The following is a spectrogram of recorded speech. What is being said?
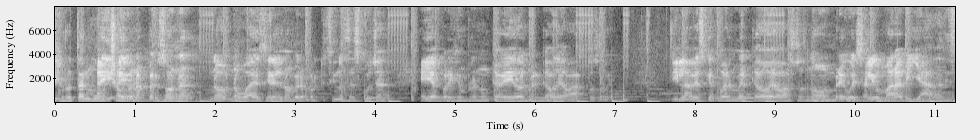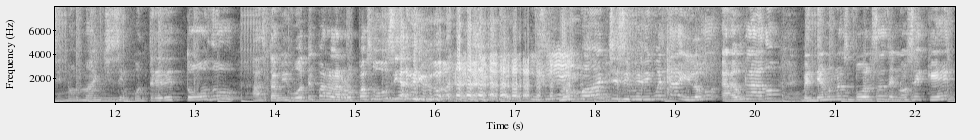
disfrutan hay- mucho. Hay, una persona, no, no voy a decir el nombre porque si no se escucha. Ella, por ejemplo, nunca había ido al mercado de abastos, güey. Y la vez que fue al mercado de abastos, no, hombre, güey, salió maravillada. Dice, no manches, encontré de todo. Hasta mi bote para la ropa sucia, digo. Y sí, No eh, manches, y me di cuenta. Y luego a un lado vendían unas bolsas de no sé qué,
